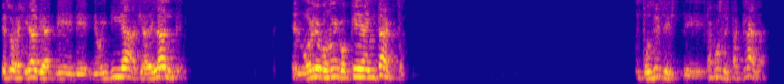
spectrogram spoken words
eso regirá de hoy día hacia adelante. El modelo económico queda intacto. Entonces, este, la cosa está clara.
